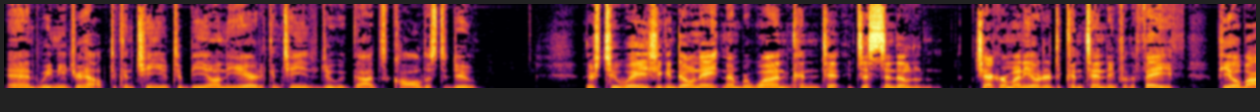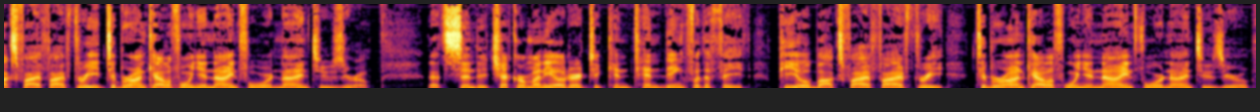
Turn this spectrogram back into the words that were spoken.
and we need your help to continue to be on the air, to continue to do what God's called us to do. There's two ways you can donate. Number one, content, just send a check or money order to Contending for the Faith, P.O. Box 553, Tiburon, California 94920. That's send a check or money order to Contending for the Faith, P.O. Box 553, Tiburon, California 94920.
